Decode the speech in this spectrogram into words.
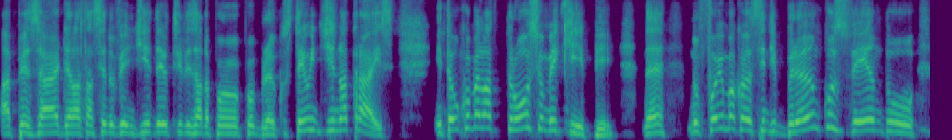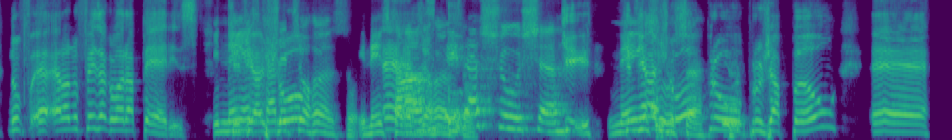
apesar dela estar tá sendo vendida e utilizada por, por brancos, tem o um indígena atrás. Então, como ela trouxe uma equipe, né? Não foi uma coisa assim de brancos vendo, não, ela não fez a Glória Pérez, e nem que a viajou, Johansson, e nem a Scarlett é, Johansson, nem a Xuxa, que, nem viajou pro, pro Japão, é,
